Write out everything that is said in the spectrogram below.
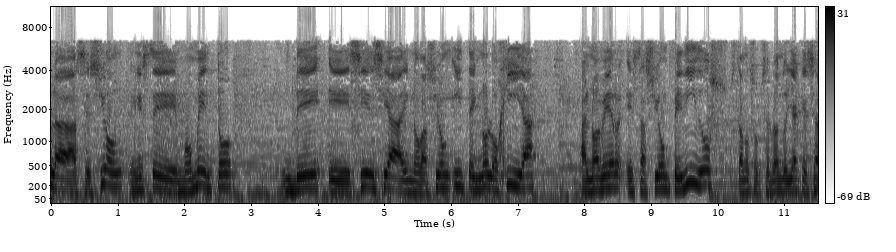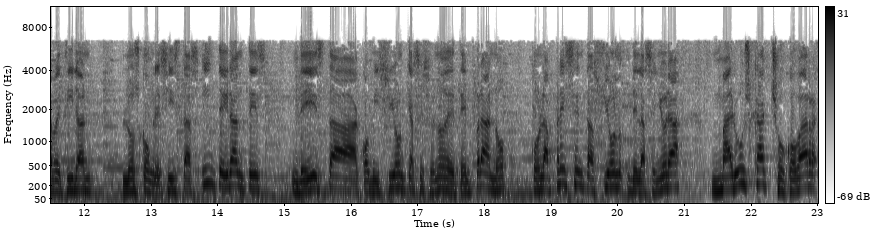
la sesión en este momento de eh, ciencia, innovación y tecnología. Al no haber estación pedidos, estamos observando ya que se retiran los congresistas integrantes de esta comisión que ha sesionado de temprano con la presentación de la señora Marushka Chocobar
